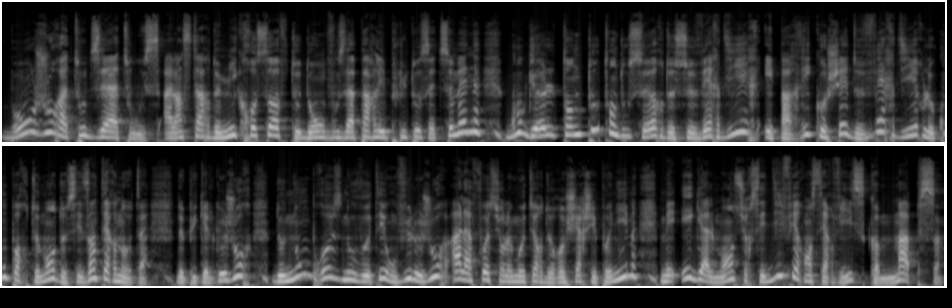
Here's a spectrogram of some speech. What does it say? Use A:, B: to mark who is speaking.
A: Bonjour à toutes et à tous. À l'instar de Microsoft dont on vous a parlé plus tôt cette semaine, Google tente tout en douceur de se verdir et par ricochet de verdir le comportement de ses internautes. Depuis quelques jours, de nombreuses nouveautés ont vu le jour à la fois sur le moteur de recherche éponyme, mais également sur ses différents services comme Maps.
